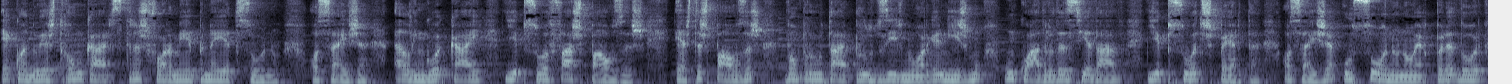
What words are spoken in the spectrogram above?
é quando este roncar se transforma em apneia de sono, ou seja, a língua cai e a pessoa faz pausas. Estas pausas vão produzir no organismo um quadro de ansiedade e a pessoa desperta, ou seja, o sono não é reparador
